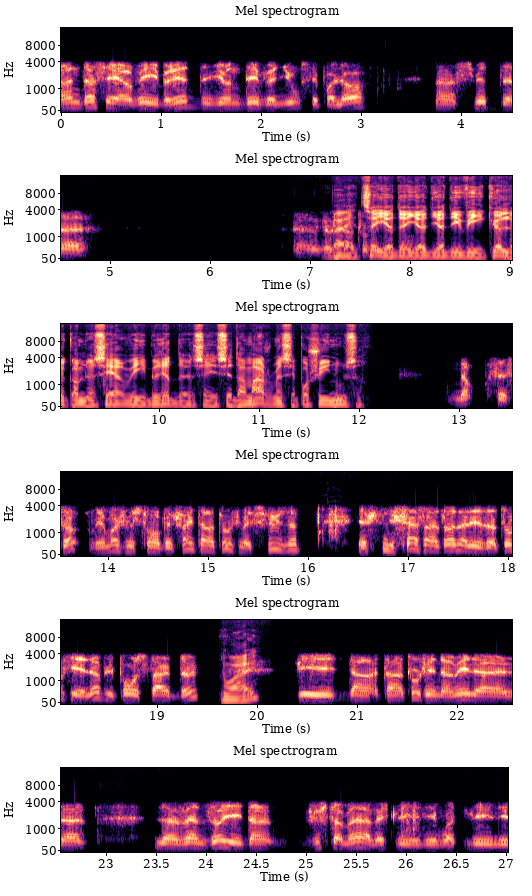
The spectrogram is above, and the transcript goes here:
Honda CRV hybride, Hyundai Venue, c'est pas là. Ensuite, euh, euh ben, tu sais, il y, a des véhicules comme le CRV hybride. C'est dommage, mais c'est pas chez nous, ça. Non, c'est ça. Mais moi, je me suis trompé de fait tantôt, je m'excuse. Il y a une licence en dans les autos qui est là, puis le Polestar 2. Ouais. Puis dans, tantôt, j'ai nommé le, le, le Venza, il est dans justement avec les, les, les,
